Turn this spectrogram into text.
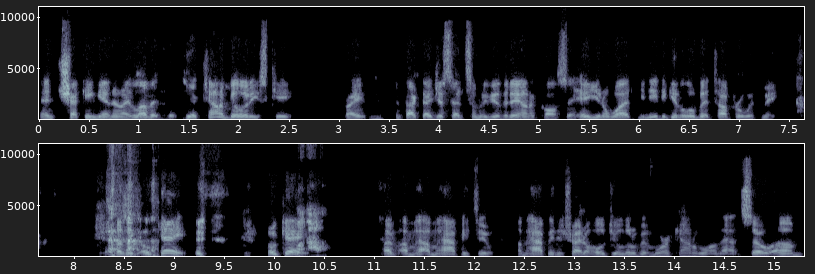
and checking in and i love it the accountability is key right? Mm-hmm. in fact i just had somebody the other day on a call say hey you know what? You need to get a little bit tougher with me. I was like okay okay. Wow. I'm, I'm, I'm happy to i'm happy to try to hold you a little bit more accountable on that. So um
